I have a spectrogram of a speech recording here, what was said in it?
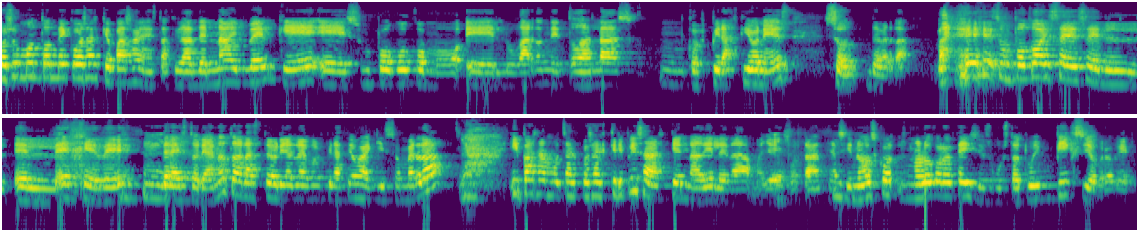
pues un montón de cosas que pasan en esta ciudad de Nightville que eh, es un poco como el lugar donde todas las mm, conspiraciones son de verdad ¿vale? es un poco ese es el, el eje de, de la historia ¿no? todas las teorías de la conspiración aquí son verdad y pasan muchas cosas creepy a las que nadie le da mayor importancia. Si no, os, no lo conocéis y os gustó Twin Peaks, yo creo que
